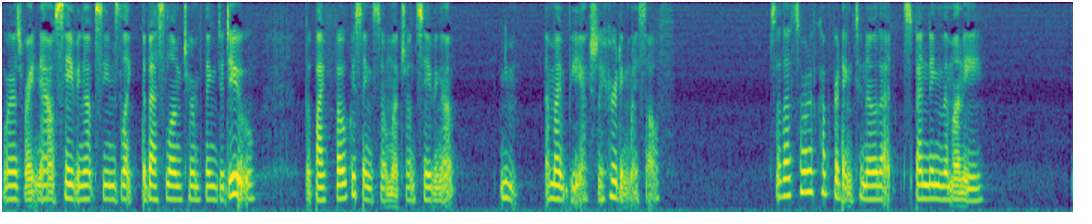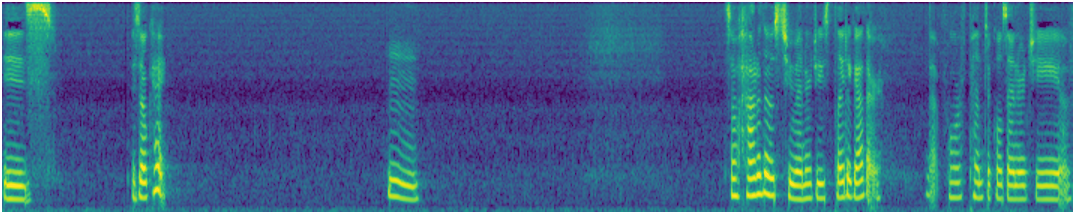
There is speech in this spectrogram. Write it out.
Whereas right now, saving up seems like the best long term thing to do. But by focusing so much on saving up, you, I might be actually hurting myself. So that's sort of comforting to know that spending the money is is okay. Hmm. So, how do those two energies play together? That Four of Pentacles energy of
